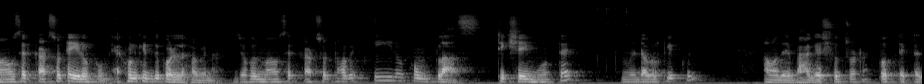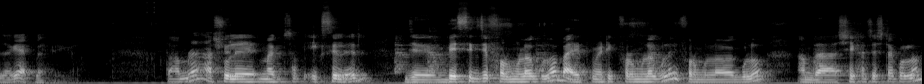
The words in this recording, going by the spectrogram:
মাউসের কাটশটটা এরকম, এখন কিন্তু করলে হবে না। যখন মাউসের কাটশটটা হবে এইরকম প্লাস ঠিক সেই মুহূর্তে আমরা ডাবল ক্লিক করি। আমাদের ভাগের সূত্রটা প্রত্যেকটা জায়গায় অ্যাপ্লাই হয়ে গেল। তো আমরা আসলে মাইক্রোসফট এক্সেলের যে বেসিক যে ফর্মুলাগুলো বা অ্যাথমেটিক ফর্মুলাগুলো এই ফর্মুলাগুলো আমরা শেখার চেষ্টা করলাম।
